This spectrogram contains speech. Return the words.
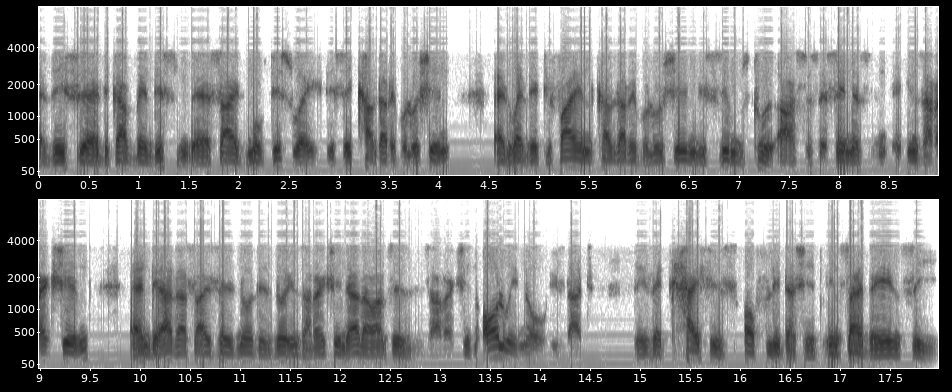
Uh, this uh, the government, this uh, side moved this way. They say counter revolution, and when they define counter revolution, it seems to us it's the same as insurrection and the other side says no, there's no insurrection. The other one says insurrection. All we know is that there's a crisis of leadership inside the ANC.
